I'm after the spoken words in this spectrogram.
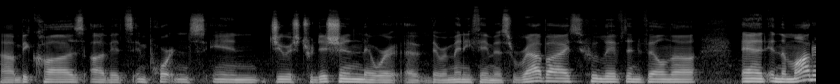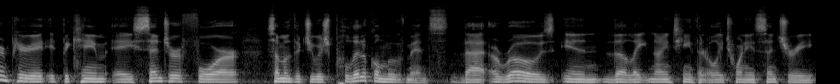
um, because of its importance in Jewish tradition. There were uh, there were many famous rabbis who lived in Vilna, and in the modern period, it became a center for some of the Jewish political movements that arose in the late 19th and early 20th century,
